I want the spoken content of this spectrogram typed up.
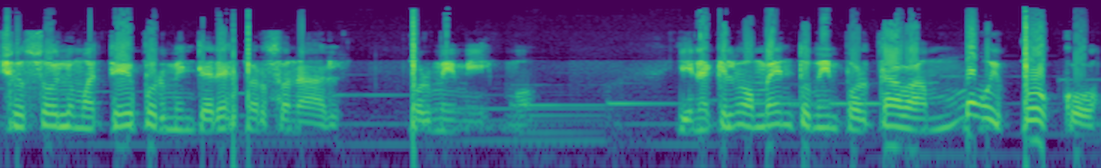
Yo solo maté por mi interés personal, por mí mismo. Y en aquel momento me importaba muy poco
